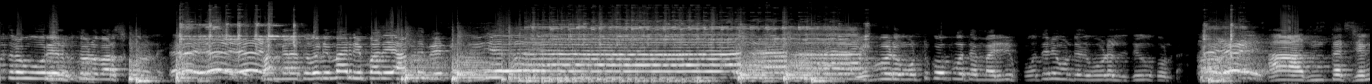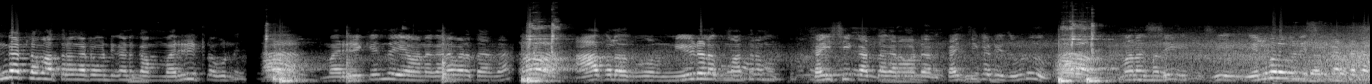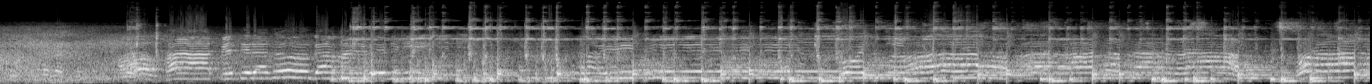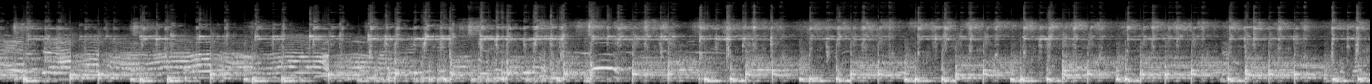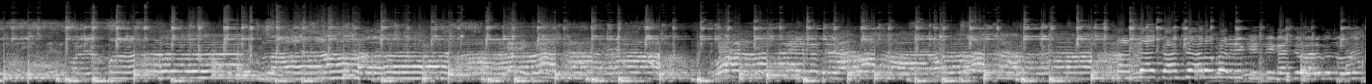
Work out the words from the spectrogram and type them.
కత్తులు ఊరెలుపుతోడు వరుసుకోనున్నాయి పంగలతోటి మరి పది ఆవిడ పెట్టుకుంది. ఎవడు ముట్టుకోపోతే మర్రి పోతూనే ఉంటది ఊడలు దిగుకుంటా. ఆ అంత జంగట్ల మాత్రం అటువంటి కనుక మర్రి ఇట్లా ఉన్నాయి. మర్రి కింద ఏమన్నా కనబడతాందా? ఆకులకు నీడలకు మాత్రం కైసి కట్ల కనబడ్డాడు. కైసి కట్టి చూడు. మన ఎలుగులు ఉండి సీకట్ల కట్ల కింద కట్ల. గమని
